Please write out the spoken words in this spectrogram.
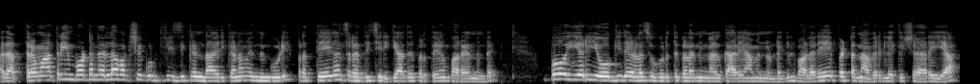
അത് അത്രമാത്രം ഇമ്പോർട്ടന്റ് അല്ല പക്ഷേ ഗുഡ് ഫിസിക് ഉണ്ടായിരിക്കണം എന്നും കൂടി പ്രത്യേകം ശ്രദ്ധിച്ചിരിക്കുക അത് പ്രത്യേകം പറയുന്നുണ്ട്. അപ്പോൾ ഈ ഒരു യോഗ്യതയുള്ള സുഹൃത്തുക്കളെ നിങ്ങൾക്ക് അറിയാമെന്നുണ്ടെങ്കിൽ വളരെ പെട്ടെന്ന് അവരിലേക്ക് ഷെയർ ചെയ്യുക.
